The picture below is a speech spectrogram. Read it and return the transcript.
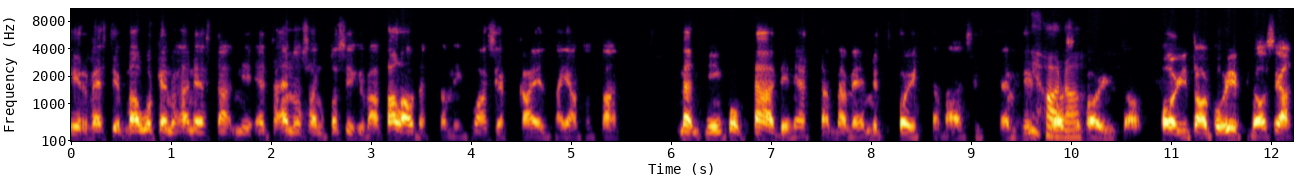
hirveästi mä oon lukenut hänestä, niin, että hän on saanut tosi hyvää palautetta niin kuin asiakkailta ja tota, mä niin kuin päätin, että mä menen nyt koittamaan sitten hypnoosihoitoa hoitoa kuin hypnoosia.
